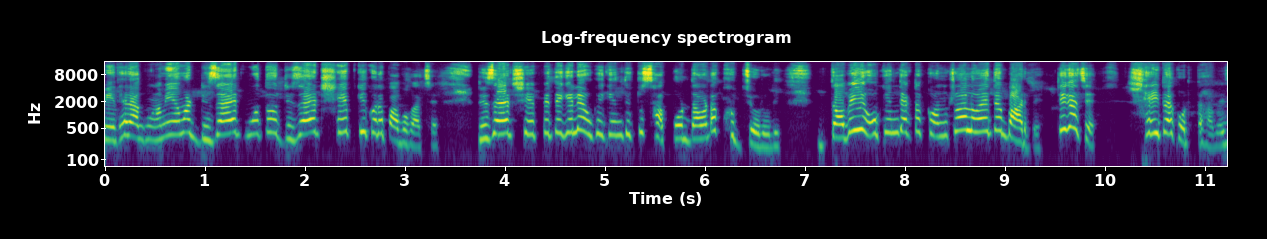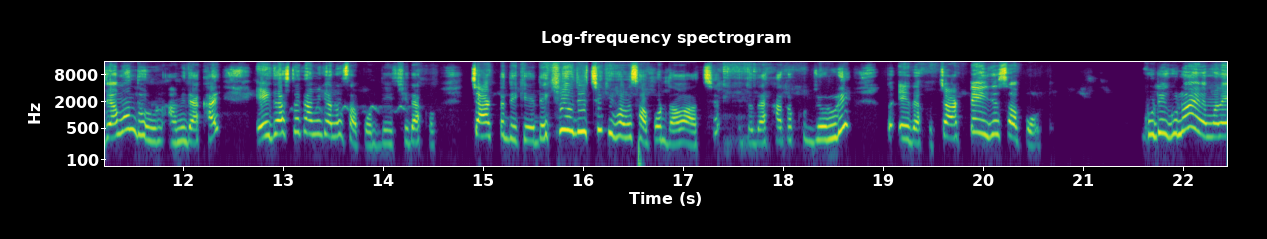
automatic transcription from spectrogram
বেঁধে রাখব? আমি আমার ডিজায়ার্ড মতো ডিজায়ার্ড শেপ কি করে পাবো গাছে? ডিজায়ার্ড শেপ পেতে গেলে ওকে কিন্তু একটু সাপোর্ট দেওয়াটা খুব জরুরি। তবেই ও কিন্তু একটা কন্ট্রোল ওয়েতে বাড়বে ঠিক আছে? সেইটা করতে হবে। যেমন ধরুন, আমি দেখাই, এই গাছটাকে আমি কেন সাপোর্ট দিয়েছি? দেখো, চারটা দিকে দেখিয়েও দিচ্ছি কীভাবে সাপোর্ট দেওয়া আছে। এটা দেখাটা খুব জরুরি। তো এই দেখো, চারটে এই যে সাপোর্ট খুঁটিগুলো মানে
